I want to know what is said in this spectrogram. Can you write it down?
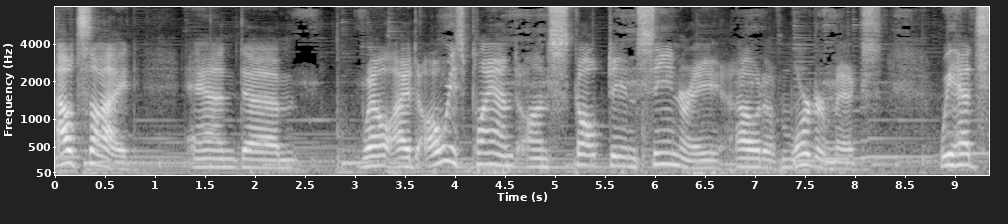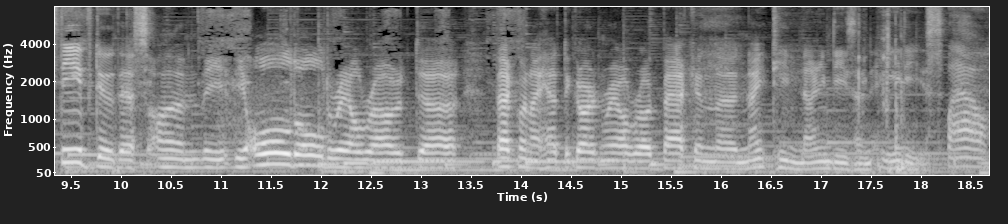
outside. And, um, well, I'd always planned on sculpting scenery out of mortar mix. We had Steve do this on the, the old, old railroad uh, back when I had the Garden Railroad back in the 1990s and 80s. wow.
